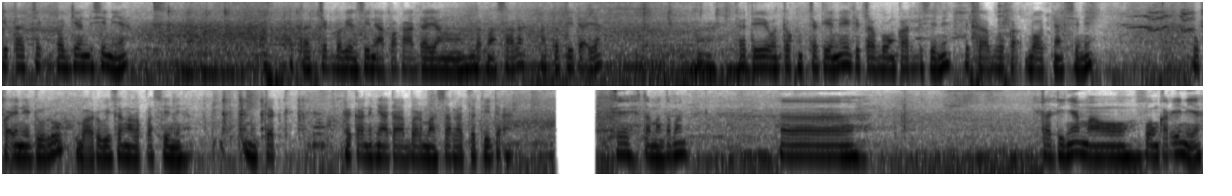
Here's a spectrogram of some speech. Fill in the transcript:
kita cek bagian di sini ya. Kita cek bagian sini apakah ada yang bermasalah atau tidak ya. Nah, jadi untuk cek ini kita bongkar di sini. Kita buka bautnya di sini. Buka ini dulu baru bisa ngelepas ini. Mencek mekaniknya ada bermasalah atau tidak. Oke teman-teman. Uh, tadinya mau bongkar ini ya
